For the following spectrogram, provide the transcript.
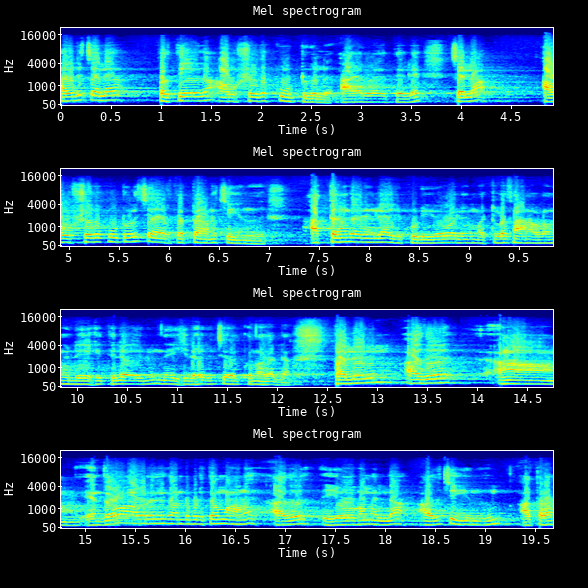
അതിൽ ചില പ്രത്യേക ഔഷധക്കൂട്ടുകൾ ആയുർവേദത്തിലെ ചില ഔഷധക്കൂട്ടുകൾ ചേർത്തിട്ടാണ് ചെയ്യുന്നത്. അത്തരം കാര്യങ്ങൾ അരിപ്പൊടിയോ അല്ലെങ്കിൽ മറ്റുള്ള സാധനങ്ങളൊന്നും ലേഹ്യത്തിലായാലും നെയ്യിലായാലും ചേർക്കുന്നതല്ല. പലരും അത് എന്തോ അവരൊരു കണ്ടുപിടുത്തമാണ്. അത് യോഗമല്ല അത് ചെയ്യുന്നതും അത്ര.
